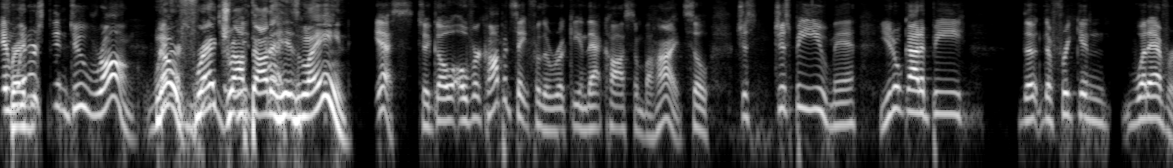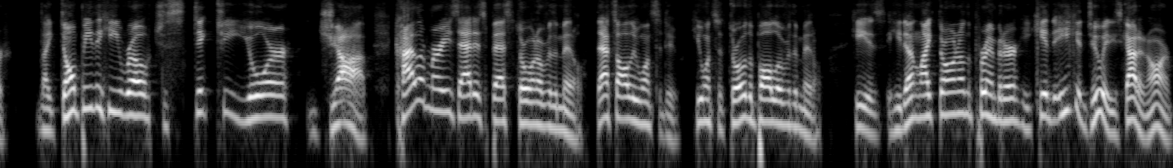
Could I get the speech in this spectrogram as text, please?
And Fred- Winters didn't do wrong. no, Fred dropped out of his lane. Yes, to go overcompensate for the rookie, and that cost him behind. So just just be you, man. You don't got to be the the freaking whatever. Like, don't be the hero. Just stick to your job. Kyler Murray's at his best throwing over the middle. That's all he wants to do. He wants to throw the ball over the middle. He is he doesn't like throwing on the perimeter. He can he can do it. He's got an arm,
